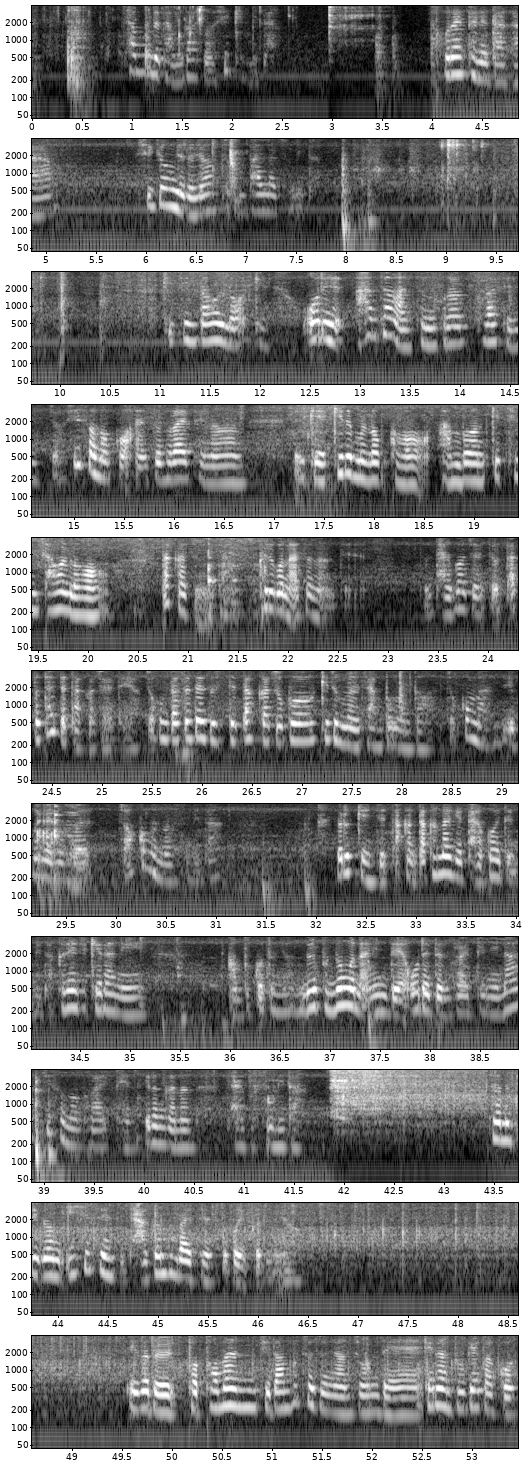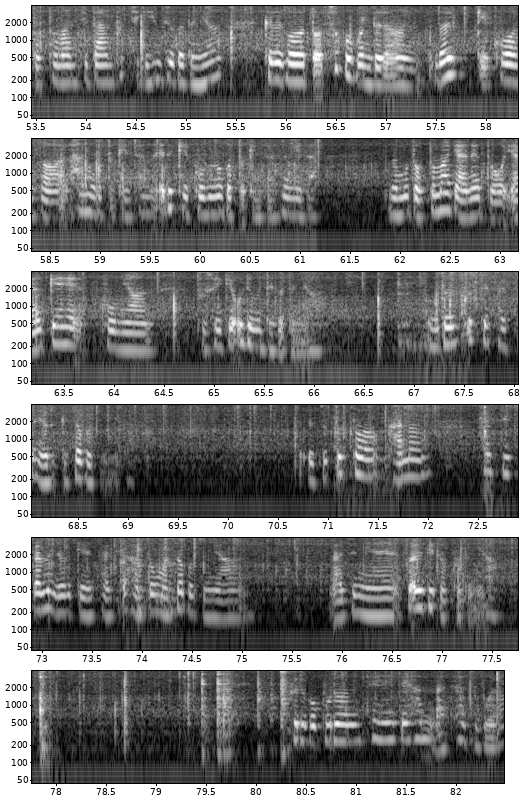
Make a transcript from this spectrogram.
찬물에 담가서 식힙니다. 후라이팬에다가 식용유를요 조금 발라줍니다. 키친 타올로 이렇게 오래 한참 안쓴 후라이팬 있죠. 씻어놓고 안쓴 후라이팬은 이렇게 기름을 넣고 한번 키친타올로 닦아줍니다. 그리고 나서는 이제 좀 달궈줘야 돼요. 따뜻할 때 닦아줘야 돼요. 조금 따뜻해졌을 때 닦아주고 기름을 한 번만 더 조금만 이번에는 물 조금만 넣습니다. 이렇게 이제 따끈따끈하게 달궈야 됩니다. 그래야지 계란이 안 붙거든요. 늘 붙는 건 아닌데 오래된 후라이팬이나 씻어놓은 후라이팬 이런 거는 잘 붙습니다. 저는 지금 20cm 작은 후라이팬 쓰고 있거든요. 이거를 도톰한 지단 붙여주면 좋은데 계란 두 개 갖고 도톰한 지단 붙이기 힘들거든요. 그리고 또 초보분들은 넓게 구워서 하는 것도 괜찮아요. 이렇게 구우는 것도 괜찮습니다. 너무 도톰하게 안 해도 얇게 구우면 두세 개 올리면 되거든요. 물을 끝에 살짝 이렇게 접어줍니다. 이쪽부터 가능 할 수 있다면 이렇게 살짝 한쪽만 접어주면 나중에 썰기 좋거든요. 그리고 불은 최대한 낮춰주고요.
